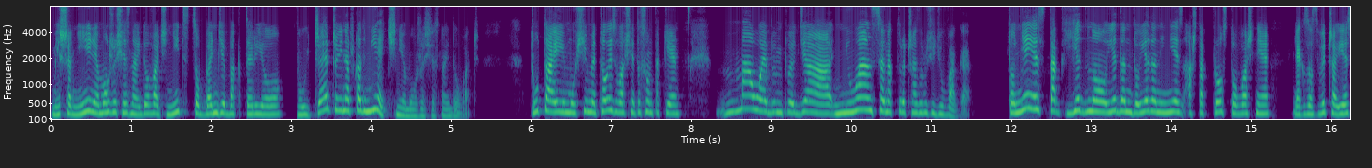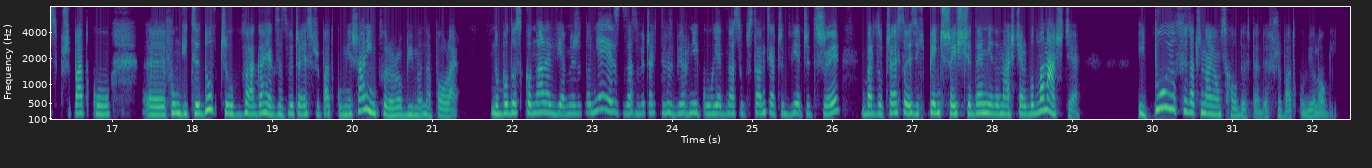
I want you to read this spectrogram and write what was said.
mieszaninie nie może się znajdować nic, co będzie bakteriobójcze, czyli na przykład miedź nie może się znajdować. Tutaj musimy, to jest właśnie, to są takie małe, bym powiedziała, niuanse, na które trzeba zwrócić uwagę. To nie jest tak jedno, jeden do jeden i nie jest aż tak prosto właśnie, jak zazwyczaj jest w przypadku e, fungicydów, czy uwaga, jak zazwyczaj jest w przypadku mieszanin, które robimy na pole. No bo doskonale wiemy, że to nie jest zazwyczaj w tym zbiorniku jedna substancja, czy dwie, czy trzy. Bardzo często jest ich 5, 6, 7, 11 albo 12. I tu już się zaczynają schody wtedy w przypadku biologii.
